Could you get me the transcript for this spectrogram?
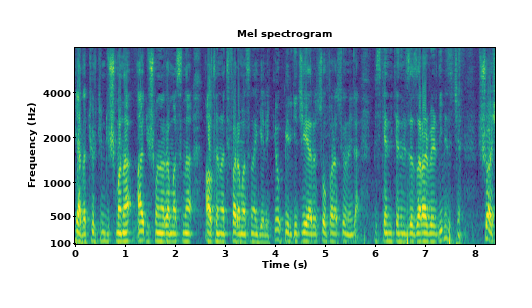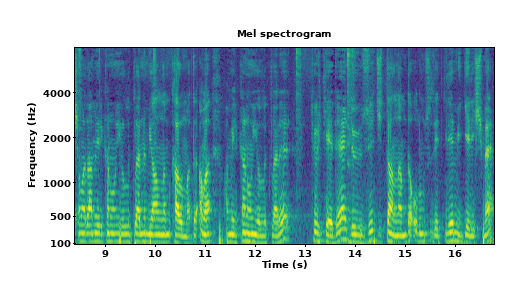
ya da Türk'ün düşmana düşman aramasına, alternatif aramasına gerek yok. Bir gece yarısı operasyonuyla biz kendi kendimize zarar verdiğimiz için şu aşamada Amerikan 10 yıllıklarının bir anlamı kalmadı. Ama Amerikan 10 yıllıkları Türkiye'de dövizi ciddi anlamda olumsuz etkileyen bir gelişme.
